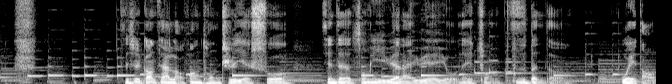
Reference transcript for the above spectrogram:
其实刚才老方同志也说，现在的综艺越来越有那种资本的味道了。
